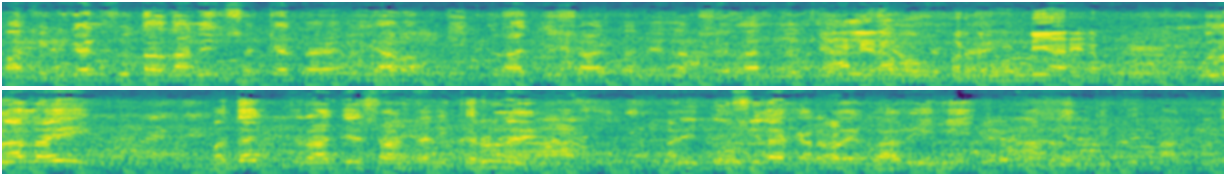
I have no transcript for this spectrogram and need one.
बाकी ठिकाणी सुद्धा जाण्याची शक्यता आहे. या बाबतीत राज्य शासनाने लक्ष घालण्याची कुणालाही मदत राज्य शासनाने करू नये आणि दोषीला कारवाई व्हावी ही जनतेची मागणी आहे.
